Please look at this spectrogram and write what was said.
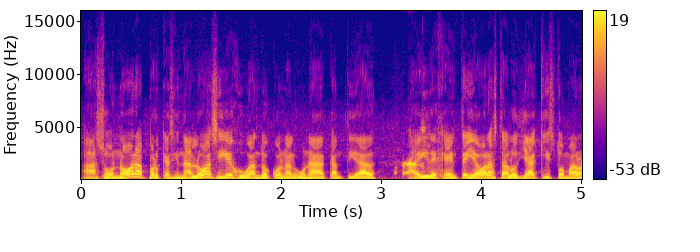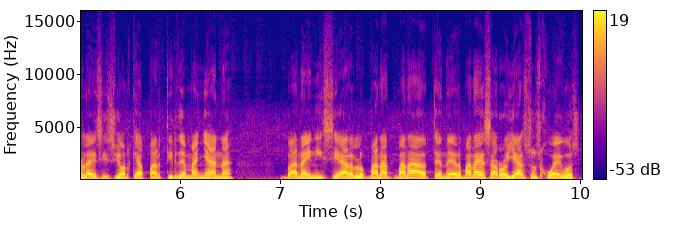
a Sonora, porque Sinaloa sigue jugando con alguna cantidad ahí de gente, y ahora hasta los Yaquis tomaron la decisión que a partir de mañana van a iniciarlo, van a, van a tener, van a desarrollar sus juegos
